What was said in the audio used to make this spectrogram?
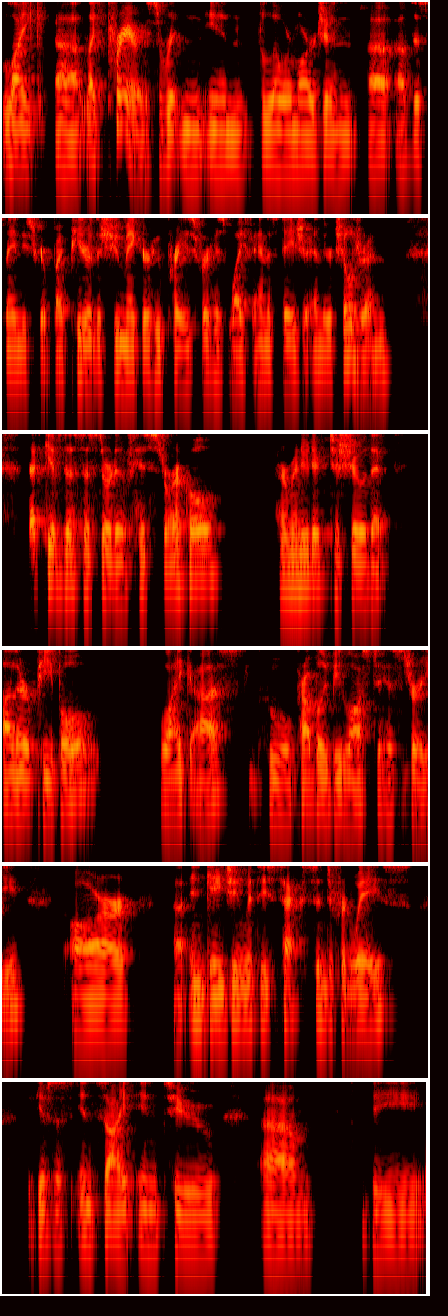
like uh, like prayers written in the lower margin uh, of this manuscript by Peter the shoemaker, who prays for his wife Anastasia and their children. That gives us a sort of historical hermeneutic to show that other people like us, who will probably be lost to history, are uh, engaging with these texts in different ways. It gives us insight into um, the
